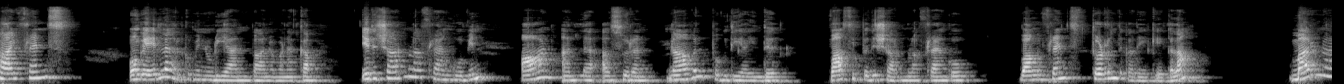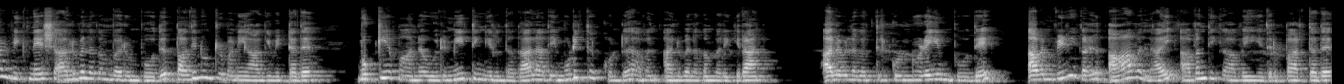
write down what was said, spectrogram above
ஹாய் ஃப்ரெண்ட்ஸ் உங்க எல்லாருக்கும் என்னுடைய அன்பான வணக்கம். இது ஷர்முலா பிராங்கோவின் ஆண் அல்ல அசுரன் நாவல் பகுதி ஐந்து. வாசிப்பது ஷர்முலா பிராங்கோ. வாங்க ஃப்ரெண்ட்ஸ் தொடர்ந்து கதையை கேட்கலாம். மறுநாள் விக்னேஷ் அலுவலகம் வரும்போது பதினொன்று மணி ஆகிவிட்டது. முக்கியமான ஒரு மீட்டிங் இருந்ததால் அதை முடித்துக் கொண்டு அவன் அலுவலகம் வருகிறான். அலுவலகத்திற்குள் நுழையும் போதே அவன் விழிகள் ஆவலாய் அவந்திகாவை எதிர்பார்த்தது.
